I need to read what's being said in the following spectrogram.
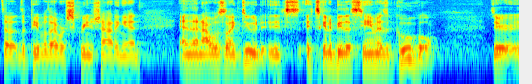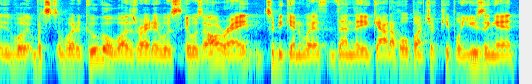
the the people that were screenshotting it, and then I was like, dude, it's it's gonna be the same as Google. There, what what Google was right? It was it was all right to begin with. Then they got a whole bunch of people using it.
